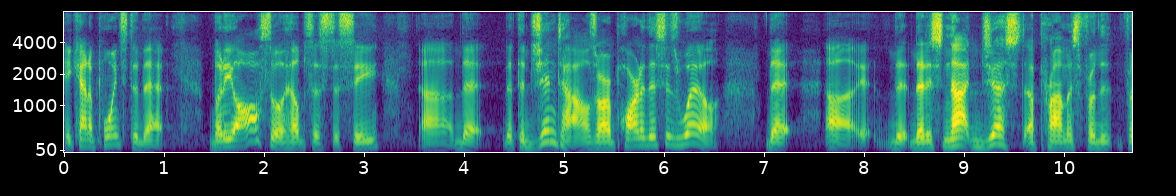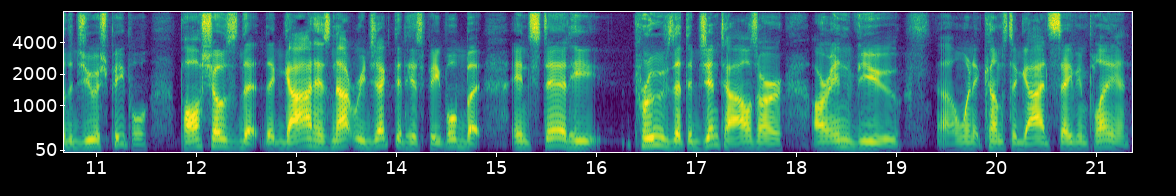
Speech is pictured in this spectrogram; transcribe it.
he kind of points to that. But he also helps us to see uh, that, that the Gentiles are a part of this as well, that, uh, that, that it's not just a promise for the, for the Jewish people. Paul shows that, that God has not rejected his people, but instead he, proves that the Gentiles are, are in view uh, when it comes to God's saving plan.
